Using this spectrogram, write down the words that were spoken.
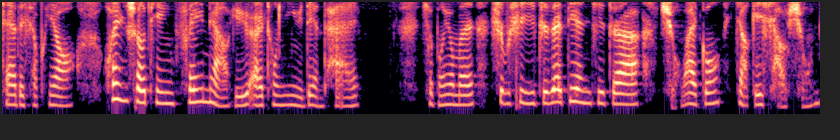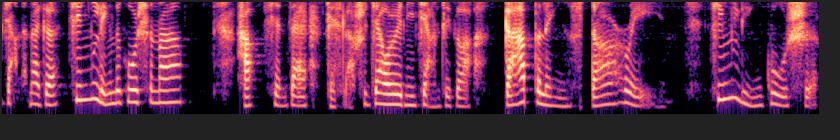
亲爱的小朋友，欢迎收听飞鸟鱼儿童英语电台。小朋友们，是不是一直在惦记着熊外公要给小熊讲的那个精灵的故事呢？好，现在这些老师就要为你讲这个 Goblin Story 精灵故事。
